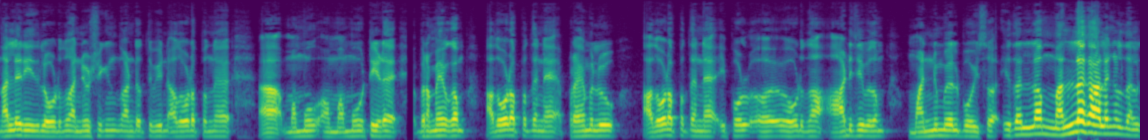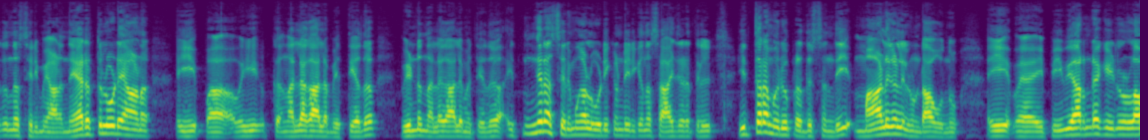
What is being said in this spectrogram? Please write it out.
നല്ല രീതിയിൽ ഓടുന്നു. അന്വേഷിക്കും കണ്ടെത്തുവിൻ. അതോടൊപ്പം തന്നെ മമ്മൂ മമ്മൂട്ടിയുടെ ബ്രഹ്മയുഗം അതോടൊപ്പം തന്നെ പ്രേമലു. അതോടൊപ്പം തന്നെ ഇപ്പോൾ ഓടുന്ന ആടുജീവിതം മഞ്ഞുമേൽ ബോയ്സ്. ഇതെല്ലാം നല്ല കാലങ്ങൾ നൽകുന്ന സിനിമയാണ്. നേരത്തിലൂടെയാണ് ഈ ഈ നല്ല കാലം എത്തിയത് വീണ്ടും നല്ല കാലം എത്തിയത്. ഇങ്ങനെ സിനിമകൾ ഓടിക്കൊണ്ടിരിക്കുന്ന സാഹചര്യത്തിൽ ഇത്തരമൊരു പ്രതിസന്ധി മാളുകളിൽ ഉണ്ടാകുന്നു ഈ പി വി ആറിന്റെ കീഴിലുള്ള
